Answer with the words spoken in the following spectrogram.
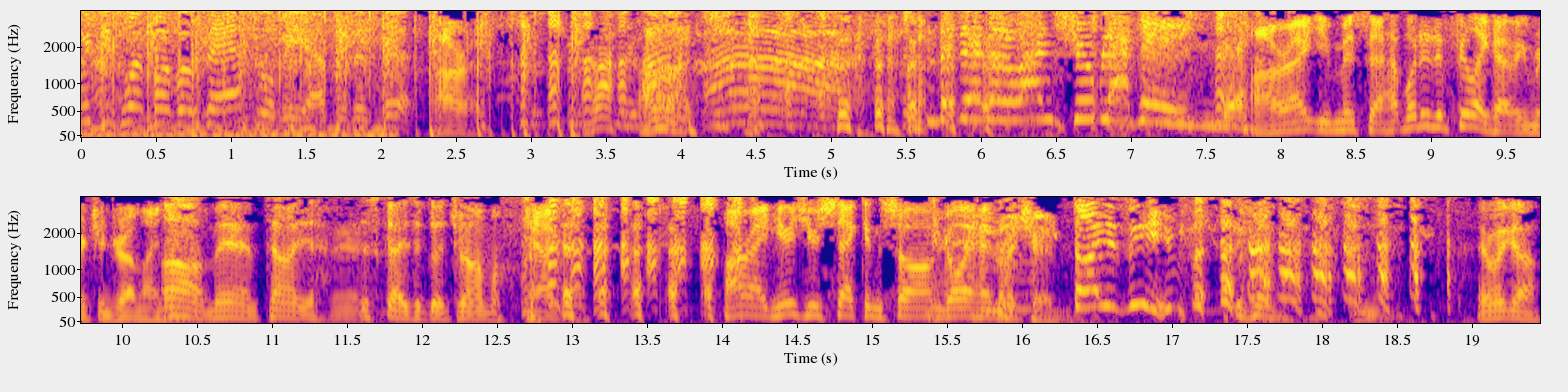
Which is what Bobo's ass will be after this bit. All right. the devil wants you blackened. All right, you missed that. What did it feel like having Richard drum on you? Oh, man, I'm telling you. This guy's a good drummer. Yeah. All right, here's your second song. Go ahead, Richard. Dyer's Eve. Here we go.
